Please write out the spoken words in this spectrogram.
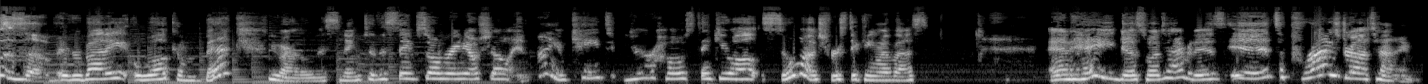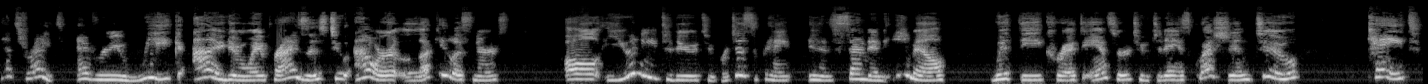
What's up, everybody? Welcome back. You are listening to the Safe Zone Radio Show, and I am Kate, your host. Thank you all so much for sticking with us. And hey, guess what time it is? It's prize draw time. That's right. Every week, I give away prizes to our lucky listeners. All you need to do to participate is send an email with the correct answer to today's question to Kate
